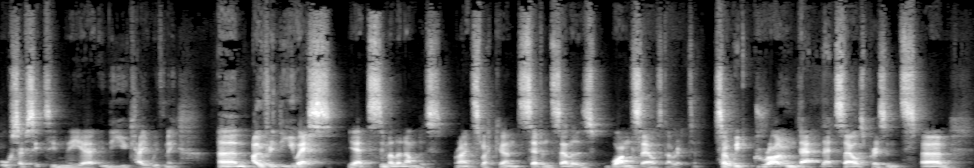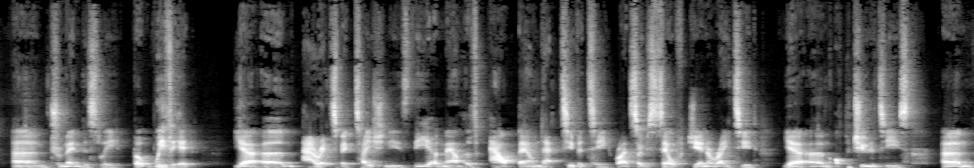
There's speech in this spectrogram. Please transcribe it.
also sits in the uh, in the UK with me. Um, over in the US, yeah, similar numbers, right? It's like um, seven sellers, one sales director. So we've grown that that sales presence um, um, tremendously. But with it, yeah, um, our expectation is the amount of outbound activity, right? So self-generated, yeah, opportunities um,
